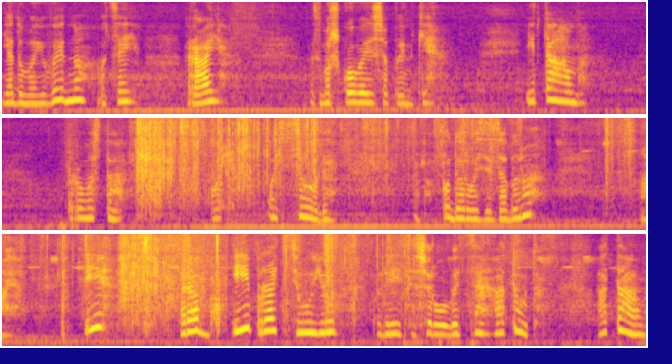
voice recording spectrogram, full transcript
я думаю, видно оцей рай з моршкової шапинки. І там просто ой, ось сюди. По дорозі заберу. Ой. І, раб... і працюю. Подивіться, що робиться. А тут, а там,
